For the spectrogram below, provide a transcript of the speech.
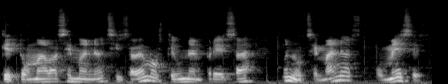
que tomaba semanas y sabemos que una empresa, bueno, semanas o meses,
